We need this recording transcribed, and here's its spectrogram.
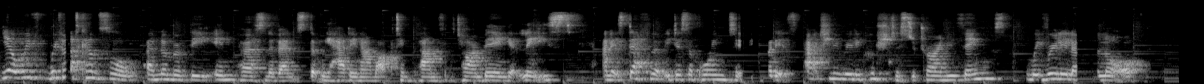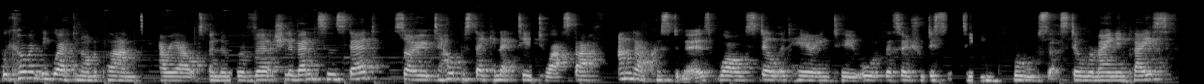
Yeah, we've we've had to cancel a number of the in-person events that we had in our marketing plan for the time being, at least and it's definitely disappointing, but it's actually really pushed us to try new things. And we've really learned a lot. We're currently working on a plan to carry out a number of virtual events instead. So, to help us stay connected to our staff and our customers while still adhering to all of the social distancing rules that still remain in place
